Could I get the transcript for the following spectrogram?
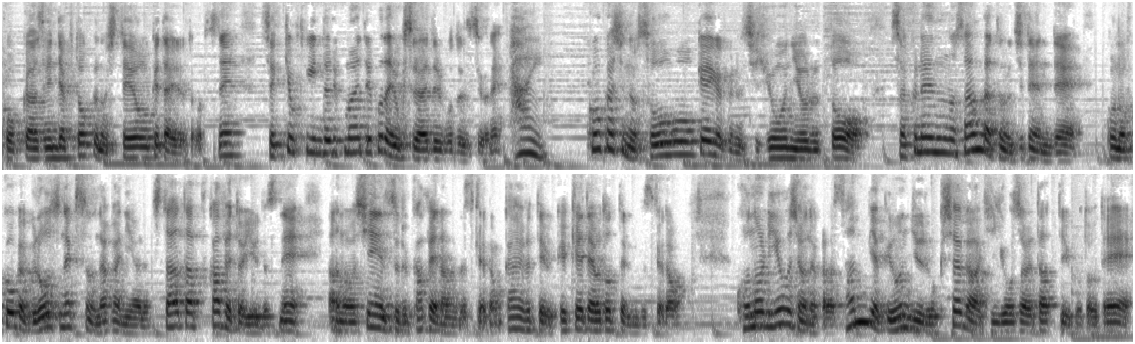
国家戦略特区の指定を受けたりだとかですね、積極的に取り組まれていることはよく知られていることですよね。はい。福岡市の総合計画の指標によると、昨年の3月の時点でこの福岡グロースネクストの中にあるスタートアップカフェというですね、あの、支援するカフェなんですけれども、カフェという形態をとってるんですけど、この利用者の中から346社が起業されたっていうことで、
